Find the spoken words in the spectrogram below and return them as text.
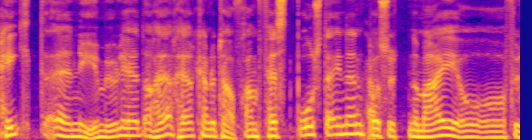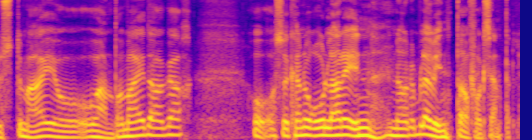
helt eh, nye muligheter her. Her kan du ta fram festbrosteinen på 17. mai og, og 1. mai og, og 2. mai-dager. Og, og så kan du rulle det inn når det blir vinter, for eksempel.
